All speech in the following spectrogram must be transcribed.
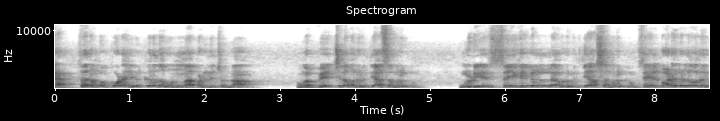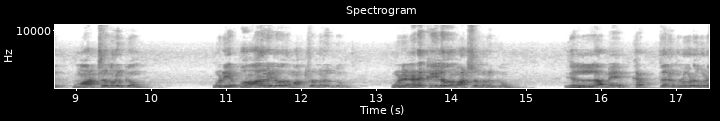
கத்தர் உங்க கூட இருக்கிறது உண்மை அப்படின்னு சொன்னா உங்க பேச்சுல ஒரு வித்தியாசம் இருக்கும். உங்களுடைய செய்கைகளில் ஒரு வித்தியாசம் இருக்கும் செயல்பாடுகளில் ஒரு மாற்றம் இருக்கும். உங்களுடைய பார்வையில் ஒரு மாற்றம் இருக்கும். உங்களுடைய நடக்கையில் ஒரு மாற்றம் இருக்கும். இதெல்லாமே கர்த்தர்களோடு கூட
